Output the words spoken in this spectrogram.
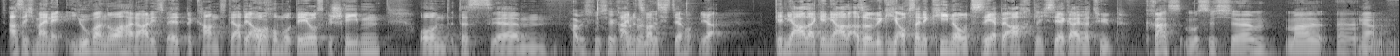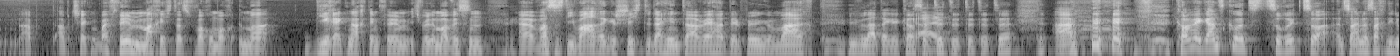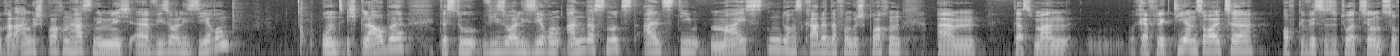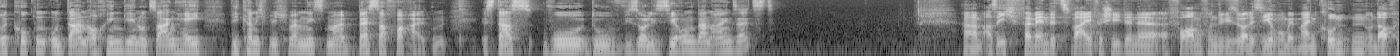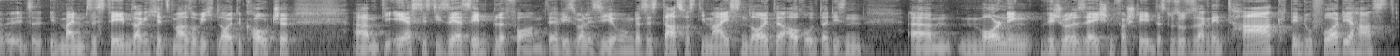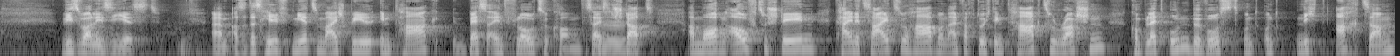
Also ich meine, Yuval Noah Harari ist weltbekannt. Der hat ja auch oh. Homo Deus geschrieben und das ähm, habe ich mich hier gerade 21. Jahrhundert. Ja, genialer, genialer. Also wirklich auch seine Keynotes sehr beachtlich, sehr geiler Typ. Krass, muss ich ähm, mal äh, ja. ab, abchecken. Bei Filmen mache ich das, warum auch immer direkt nach dem Film. Ich will immer wissen, äh, was ist die wahre Geschichte dahinter, wer hat den Film gemacht, wie viel hat er gekostet. Äh, kommen wir ganz kurz zurück zu, zu, einer Sache, die du gerade angesprochen hast, nämlich äh, Visualisierung. Und ich glaube, dass du Visualisierung anders nutzt als die meisten. Du hast gerade davon gesprochen, ähm, dass man reflektieren sollte, auf gewisse Situationen zurückgucken und dann auch hingehen und sagen, hey, wie kann ich mich beim nächsten Mal besser verhalten? Ist das, wo du Visualisierung dann einsetzt? Ähm, also ich verwende zwei verschiedene äh, Formen von Visualisierung mit meinen Kunden und auch in meinem System, sage ich jetzt mal, so wie ich Leute coache. Ähm, die erste ist die sehr simple Form der Visualisierung. Das ist das, was die meisten Leute auch unter diesen ähm, Morning Visualization verstehen, dass du sozusagen den Tag, den du vor dir hast, visualisierst. Ähm, also das hilft mir zum Beispiel im Tag besser in Flow zu kommen. Das heißt, mhm. statt am Morgen aufzustehen, keine Zeit zu haben und einfach durch den Tag zu rushen, komplett unbewusst und, und nicht achtsam,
